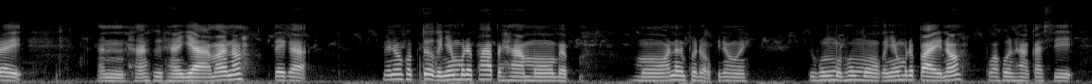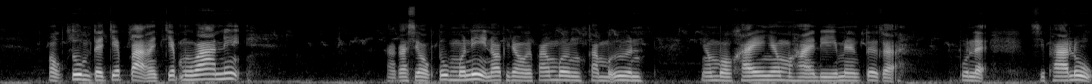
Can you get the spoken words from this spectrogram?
ได้อันหาคือหายามาเนาะแต่กะแม่น้องคอปเตอร์ก็ยังไม่ได้พาไปหาหมอแบบหมอนั่นเพื่อนดอกพี่น้องเลยอยู่ห้องหมดห้องหมอก็ยังไม่ได้ไปเนาะเพราะว่าเพื่อนหากะสิ ออกตุ้มแต่เจ็บปากน่ะเจ็บมือว่านนี่หากระสิออกตุ้มมือนี้เนาะพี่น้องไปฟังเบิงคำมืออื่น ยังบอกใครยังบ่หายดีแม่งเตอร์กะปุ่นแหละสิพาลูก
